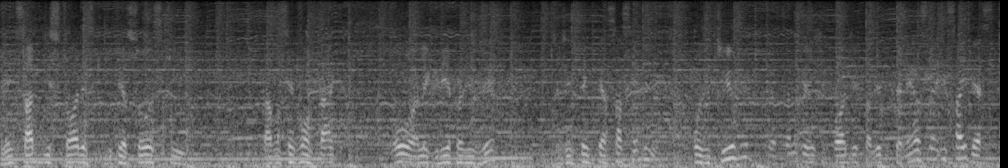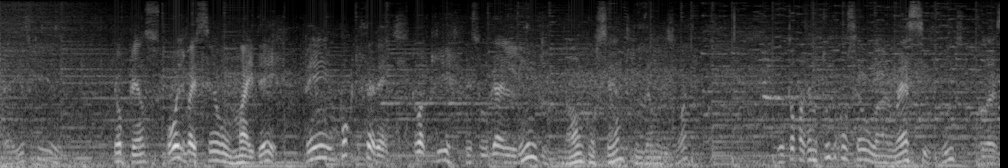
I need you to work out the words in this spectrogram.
a gente sabe de histórias de pessoas que estavam sem vontade ou alegria para viver. A gente tem que pensar sempre nisso positivo, pensando que a gente pode fazer diferença e sair dessa. É isso que eu penso. Hoje vai ser um My Day bem um pouco diferente. Estou aqui nesse lugar lindo, na Onconcentro, em Belo Horizonte. Eu estou fazendo tudo com o celular, o S20 Plus.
